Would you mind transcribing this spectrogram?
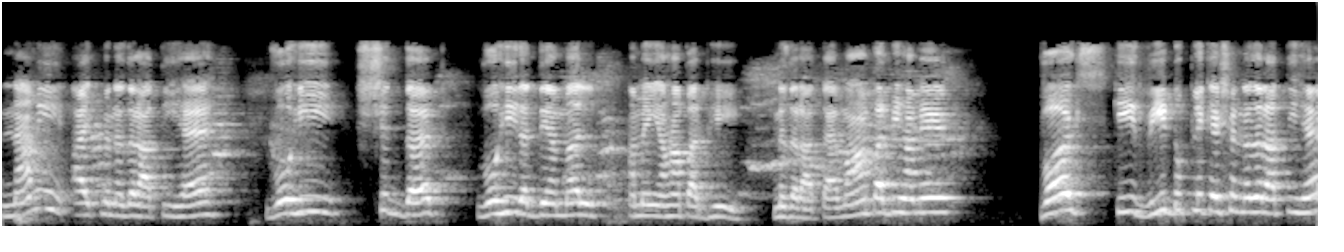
नामी आयत में नज़र आती है, वो ही शिद्दत, वो ही रद्द अमल हमें यहाँ पर भी नज़र आता है। वहाँ पर भी हमें वर्ड्स की रीडुप्लीकेशन नज़र आती है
